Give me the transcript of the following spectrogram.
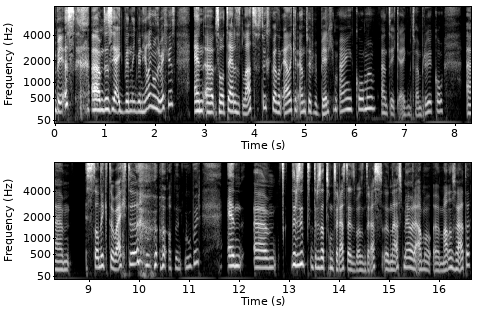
NMBS. Ehm, dus ja, ik ben, ik ben heel lang onderweg geweest. En zo tijdens het laatste stuk, ik was dan eigenlijk in Antwerpen-Berchem aangekomen. En ik, ik moet van Brugge komen. ehm, stond ik te wachten op een Uber. En ehm, er, zit, er zat zo'n terras, er was een terras eh, naast mij waar allemaal eh, mannen zaten.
